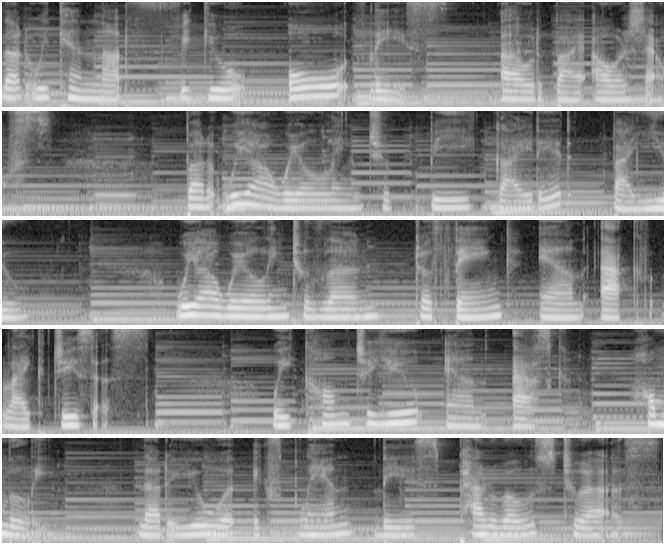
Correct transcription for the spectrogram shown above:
that we cannot figure all this out by ourselves, but we are willing to be guided by you. We are willing to learn to think and act like Jesus. We come to you and ask humbly that you would explain these parables to us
